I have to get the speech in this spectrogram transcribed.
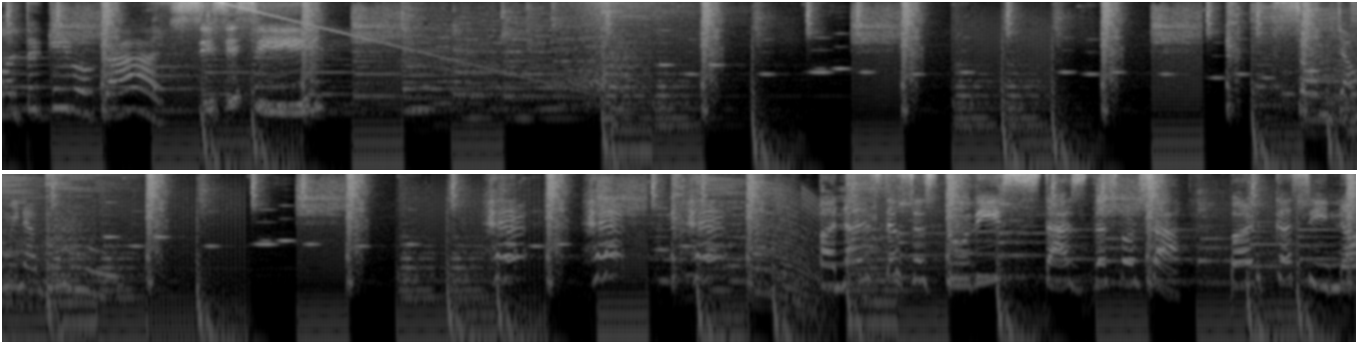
molt equivocats. Sí, sí, sí! En els teus estudis t'has d'esforçar, perquè si no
